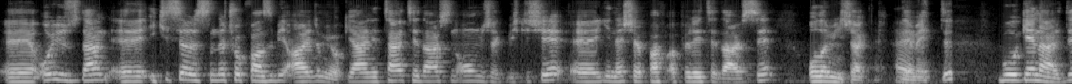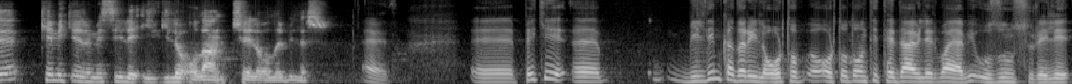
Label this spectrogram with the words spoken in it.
E, o yüzden e, ikisi arasında çok fazla bir ayrım yok. Yani tel tedavisinin olmayacak bir kişi e, yine şeffaf apare tedavisi olamayacak Evet. demektir. Bu genelde kemik erimesiyle ilgili olan şeyler olabilir. Evet. E, peki e, bildiğim kadarıyla orto, ortodonti tedavileri bayağı bir uzun süreli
